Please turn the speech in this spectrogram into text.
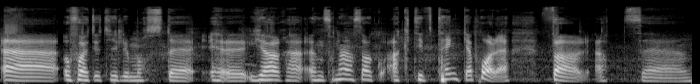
Eh, och för att jag tydligen måste eh, göra en sån här sak och aktivt tänka på det för att eh,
